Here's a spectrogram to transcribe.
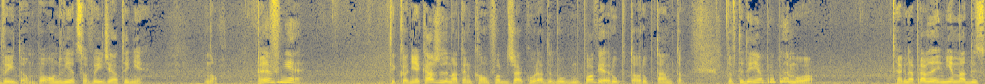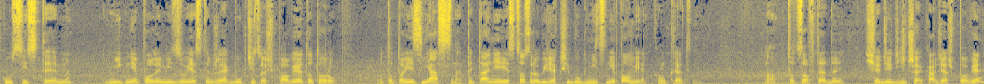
wyjdą, bo On wie, co wyjdzie, a Ty nie. No, pewnie. Tylko nie każdy ma ten komfort, że akurat Bóg mu powie, rób to, rób tamto. To wtedy nie ma problemu, bo tak naprawdę nie ma dyskusji z tym, nikt nie polemizuje z tym, że jak Bóg ci coś powie, to to rób. No to to jest jasne. Pytanie jest, co zrobić, jak ci Bóg nic nie powie konkretnie. No, to co wtedy? Siedzieć i czekać, aż powie?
